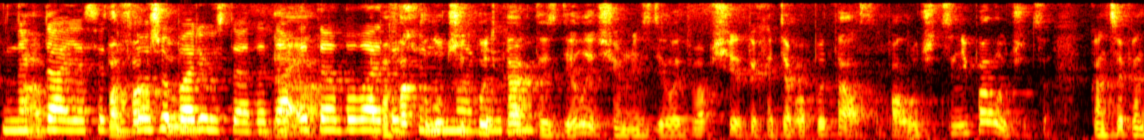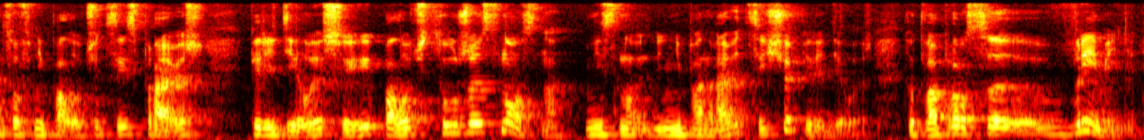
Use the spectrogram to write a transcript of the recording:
Иногда а я с этим факту, тоже борюсь, да, да, да, это бывает а по факту лучше многих, хоть да. как-то сделать, чем не сделать вообще. Ты хотя бы пытался, получится, не получится. В конце концов не получится, исправишь, переделаешь и получится уже сносно. Не, сно, не понравится, еще переделаешь. Тут вопрос э, времени.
